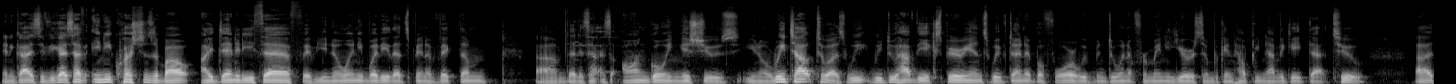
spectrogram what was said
and guys, if you guys have any questions about identity theft, if you know anybody that's been a victim um, that is, has ongoing issues, you know, reach out to us. We we do have the experience. We've done it before. We've been doing it for many years, and we can help you navigate that too. Uh,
